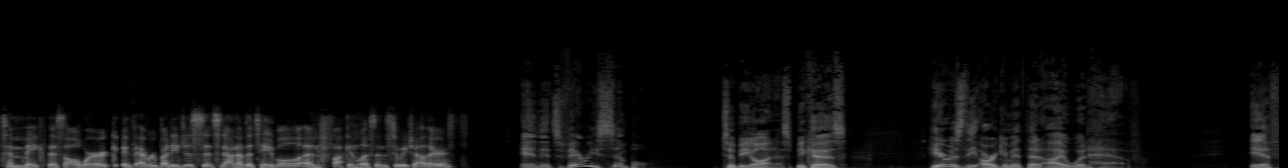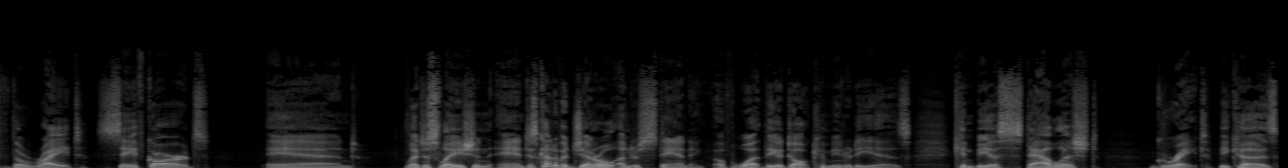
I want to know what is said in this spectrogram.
to make this all work if everybody just sits down at the table and fucking listens to each other. And it's very simple, to be honest, because here is the argument that I would have. If the right safeguards and legislation and just kind of a general understanding of what the adult community is can be established, great, because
